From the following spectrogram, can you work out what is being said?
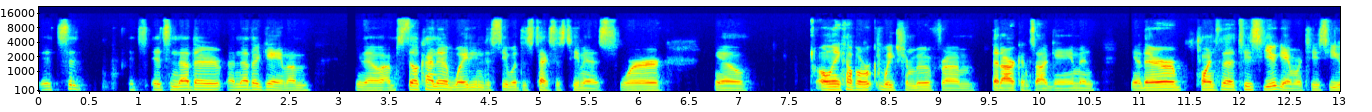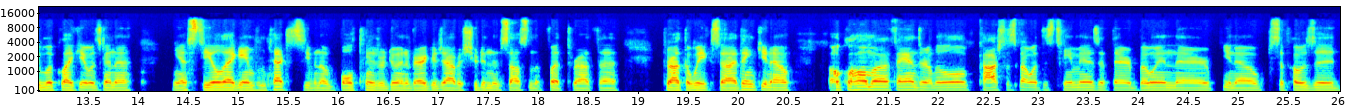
it's a it's it's another another game i'm you know i'm still kind of waiting to see what this texas team is we're you know only a couple weeks removed from that arkansas game and you know there are points in the tcu game where tcu looked like it was going to you know steal that game from texas even though both teams were doing a very good job of shooting themselves in the foot throughout the throughout the week so i think you know Oklahoma fans are a little cautious about what this team is. If they're booing their, you know, supposed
